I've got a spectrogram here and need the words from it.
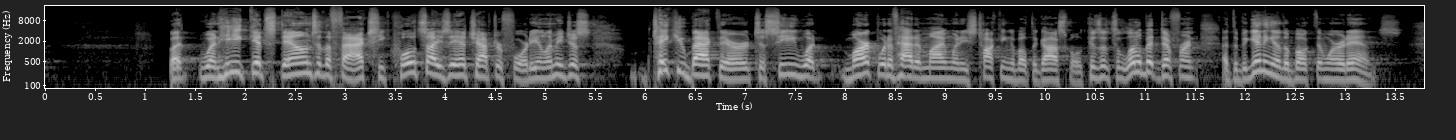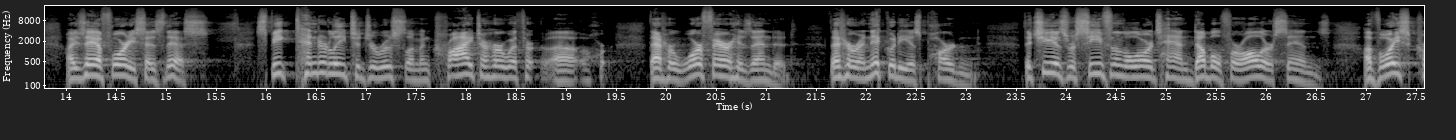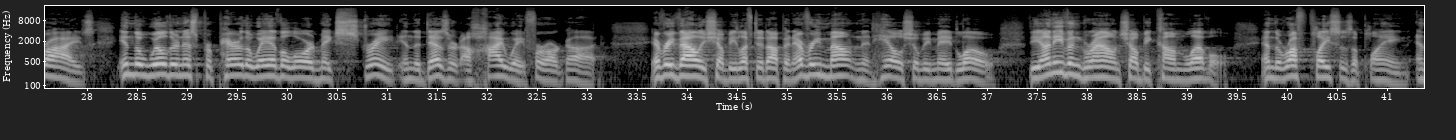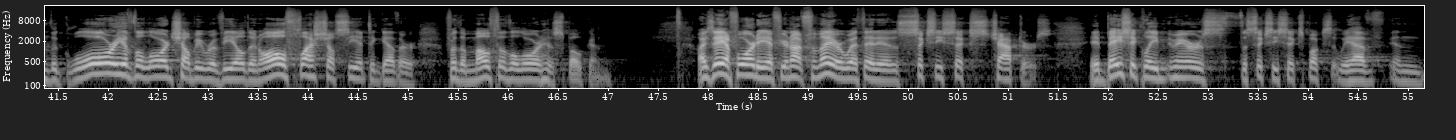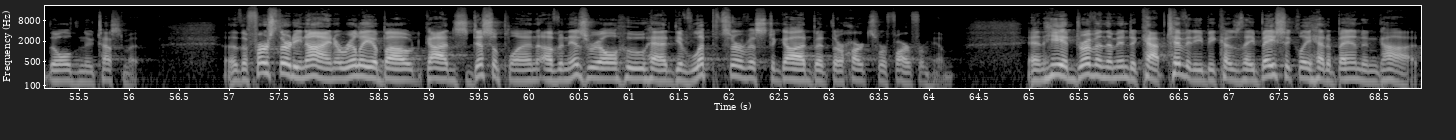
But when he gets down to the facts, he quotes Isaiah chapter 40, and let me just take you back there to see what Mark would have had in mind when he's talking about the gospel, because it's a little bit different at the beginning of the book than where it ends. Isaiah 40 says this Speak tenderly to Jerusalem and cry to her, with her, uh, her, that her warfare has ended, that her iniquity is pardoned, that she has received from the Lord's hand double for all her sins. A voice cries, In the wilderness, prepare the way of the Lord, make straight in the desert a highway for our God. Every valley shall be lifted up, and every mountain and hill shall be made low. The uneven ground shall become level, and the rough places a plain. And the glory of the Lord shall be revealed, and all flesh shall see it together, for the mouth of the Lord has spoken. Isaiah 40, if you're not familiar with it, is 66 chapters. It basically mirrors the 66 books that we have in the Old and New Testament. The first 39 are really about God's discipline of an Israel who had give lip service to God, but their hearts were far from him. And he had driven them into captivity because they basically had abandoned God.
